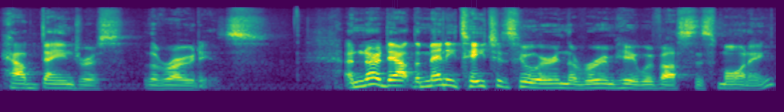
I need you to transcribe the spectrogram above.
how dangerous the road is. And no doubt the many teachers who are in the room here with us this morning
